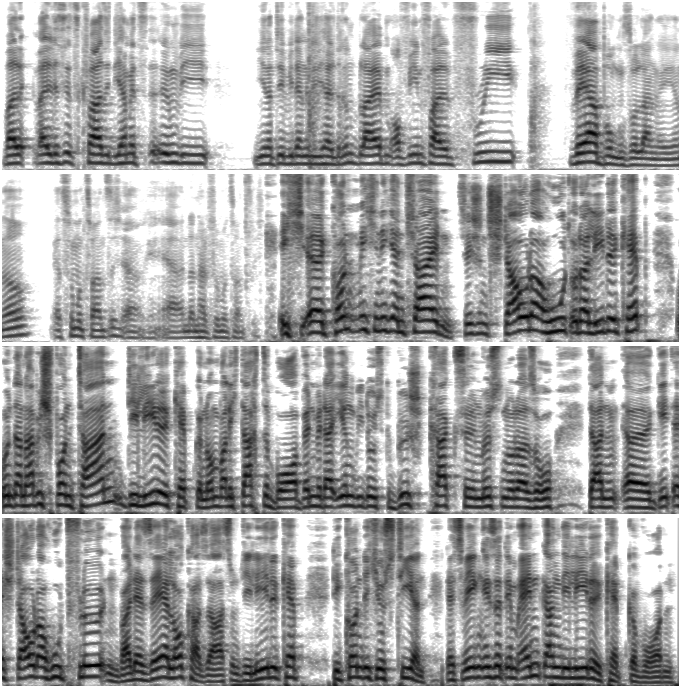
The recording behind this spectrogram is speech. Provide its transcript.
Weil, weil das jetzt quasi, die haben jetzt irgendwie, je nachdem, wie lange die halt drin bleiben, auf jeden Fall free Werbung so lange, you know? Er ist 25? Ja, okay. Ja, und dann halt 25. Ich äh, konnte mich nicht entscheiden zwischen Stauderhut oder Lidl Cap und dann habe ich spontan die Lidl Cap genommen, weil ich dachte, boah, wenn wir da irgendwie durchs Gebüsch kraxeln müssen oder so, dann äh, geht der Stauderhut flöten, weil der sehr locker saß und die Lidl Cap, die konnte ich justieren. Deswegen ist es im Endgang die Lidl Cap geworden.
